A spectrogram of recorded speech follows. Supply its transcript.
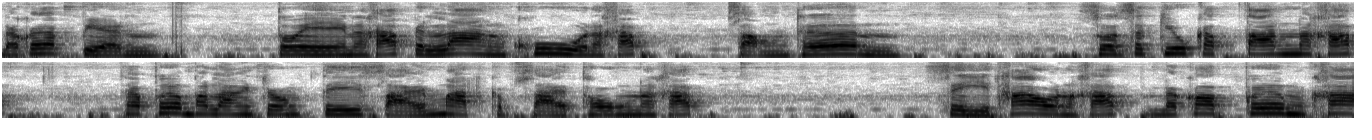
แล้วก็จะเปลี่ยนตัวเองนะครับเป็นร่างคู่นะครับสองเทิร์นส่วนสกิลกัปตันนะครับ จะเพิ่มพลังโจมตีสายหมัดกับสายธงนะครับสี่เท่านะครับ แล้วก็เพิ่มค่า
